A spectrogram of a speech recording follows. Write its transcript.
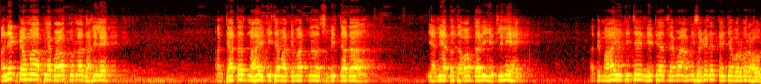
अनेक कामं आपल्या बाळापूरला झालेले आहेत. आणि त्यातच महायुतीच्या माध्यमातून सुमित दादा यांनी आता जबाबदारी घेतलेली आहे. आणि ते महायुतीचे नेते असल्यामुळे आम्ही सगळेजण त्यांच्याबरोबर आहोत.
